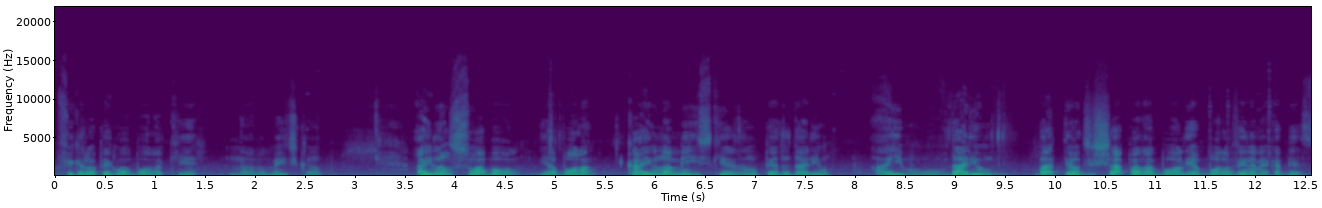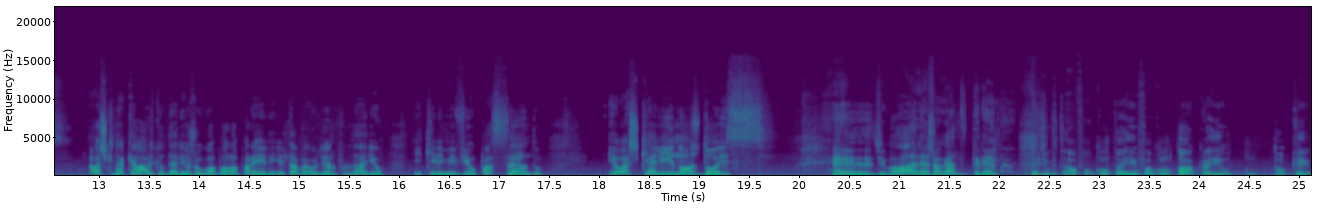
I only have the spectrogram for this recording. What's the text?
O Figueiredo pegou a bola aqui no, no, meio de campo, aí lançou a bola e a bola caiu na meia esquerda no pé do Dario. Aí o Dario bateu de chapa na bola e a bola veio na minha cabeça. Acho que naquela hora que o Dario jogou a bola para ele, que ele estava olhando para o Dario e que ele me viu passando, eu acho que ali nós dois eu digo, olha a jogada do treino. Eu digo, tá, o Falcão tá aí, o Falcão toca, aí eu toquei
